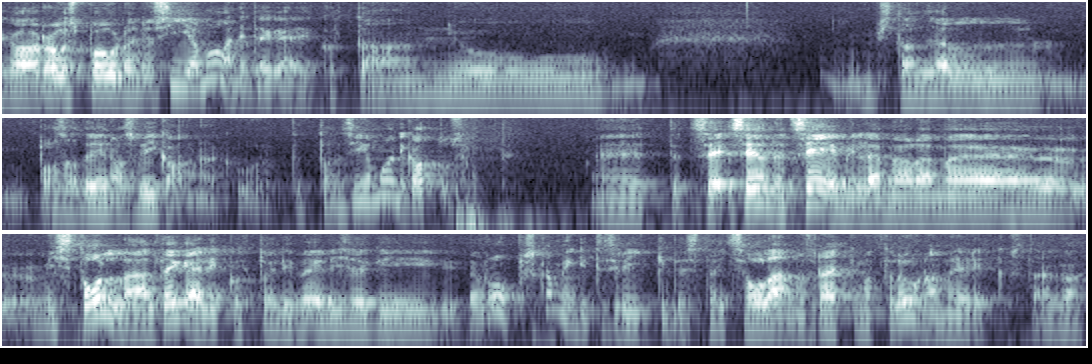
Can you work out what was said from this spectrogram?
ega Rose Bowl on ju siiamaani tegelikult, ta on ju. mis tal seal Pasadeenas viga nagu, et, et ta on siiamaani katused. et, et see, see on nüüd see, mille me oleme, mis tol ajal tegelikult oli veel isegi Euroopas ka mingites riikides täitsa olemas, rääkimata Lõuna-Ameerikast, aga.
